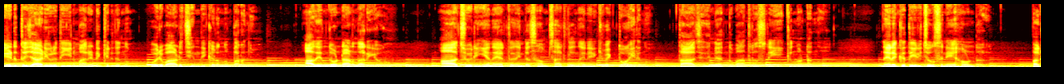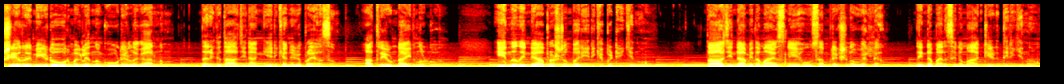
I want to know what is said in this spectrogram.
എടുത്തു ചാടി ഒരു തീരുമാനം എടുക്കരുതെന്നും ഒരുപാട് ചിന്തിക്കണമെന്നും പറഞ്ഞു. അതെന്തുകൊണ്ടാണെന്നറിയോ? ആ ചുരുങ്ങിയ നേരത്തെ നിന്റെ സംസാരത്തിൽ നിന്ന് എനിക്ക് വ്യക്തമായിരുന്നു. താജ് നിന്നെ എന്തുമാത്രം സ്നേഹിക്കുന്നുണ്ടെന്ന്. നിനക്ക് തിരിച്ചും സ്നേഹമുണ്ട്. പക്ഷേ റിമിയുടെ ഓർമ്മകളെന്നും കൂടെയുള്ള കാരണം നിനക്ക് താജിനെ അംഗീകരിക്കാനൊരു പ്രയാസം. അത്രയേ ഉണ്ടായിരുന്നുള്ളൂ. ഇന്ന് നിന്റെ ആ പ്രശ്നം പരിഹരിക്കപ്പെട്ടിരിക്കുന്നു. താജിന്റെ അമിതമായ സ്നേഹവും സംരക്ഷണവും എല്ലാം നിന്റെ മനസ്സിനെ മാറ്റിയെടുത്തിരിക്കുന്നു.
